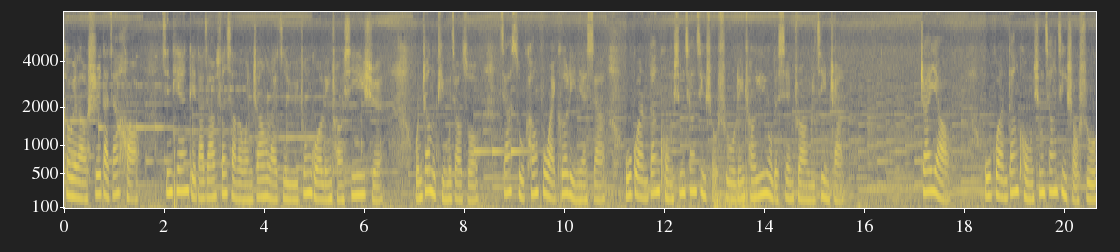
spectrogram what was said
各位老师，大家好。今天给大家分享的文章来自于《中国临床新医学》，文章的题目叫做《加速康复外科理念下无管单孔胸腔镜手术临床应用的现状与进展》。摘要：无管单孔胸腔镜手术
